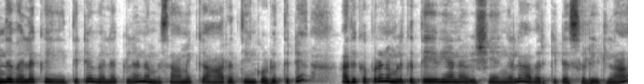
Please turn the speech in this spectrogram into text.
இந்த விளக்கை ஏற்றிட்டு விளக்கில் நம்ம சாமிக்கு ஆரத்தையும் கொடுத்துட்டு அதுக்கப்புறம் நம்மளுக்கு தேவையான விஷயங்களை அவர்கிட்ட சொல்லிடலாம்.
